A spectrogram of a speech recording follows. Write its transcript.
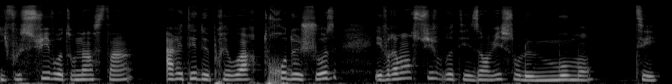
il faut suivre ton instinct, arrêter de prévoir trop de choses et vraiment suivre tes envies sur le moment T.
